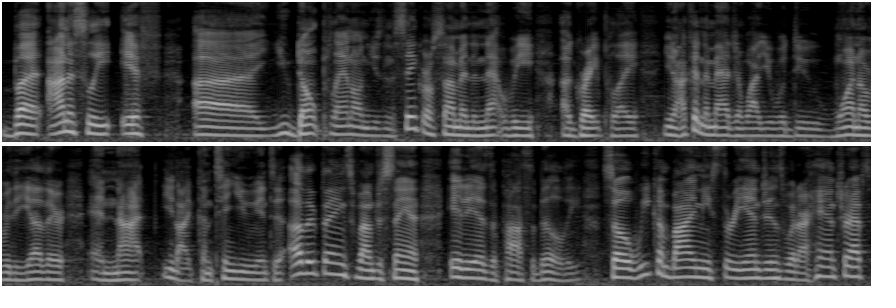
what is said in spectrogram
but honestly, if uh, you don't plan on using the synchro summon, then that would be a great play. You know, I couldn't imagine why you would do one over the other and not, you know, like continue into other things, but I'm just saying it is a possibility. So we combine these three engines with our hand traps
